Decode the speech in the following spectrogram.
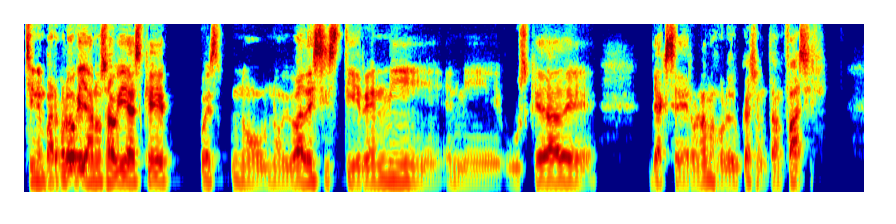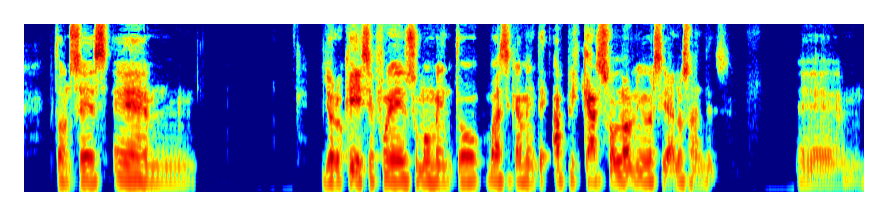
Sin embargo, lo que ya no sabía es que pues no, no iba a desistir en mi, en mi búsqueda de, de, acceder a una mejor educación tan fácil. Entonces, eh, yo lo que hice fue en su momento básicamente aplicar solo a la Universidad de los Andes. Eh,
